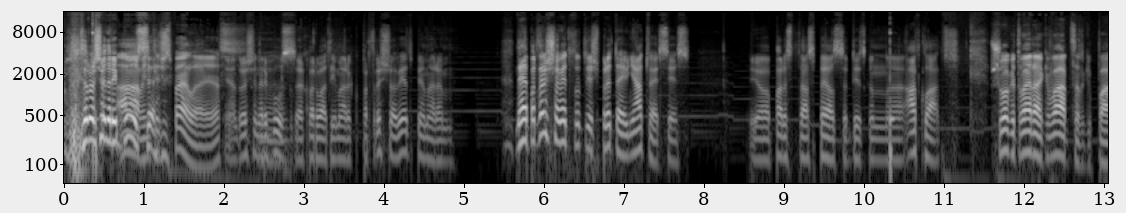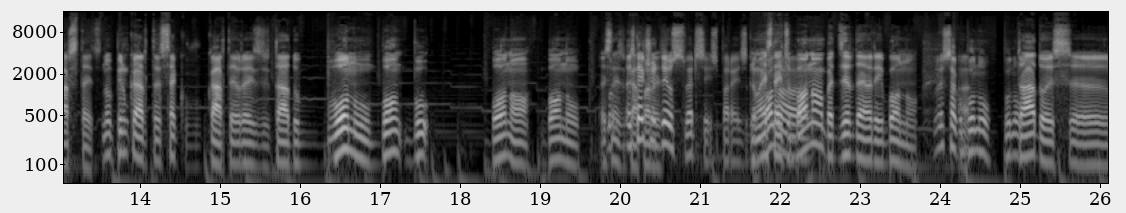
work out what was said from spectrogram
droši vien arī būs. Viņi taču spēlējas. Jā, droši vien arī būs eh, Horvātija Maroka par trešo vietu, piemēram. Nē, par trešo vietu tur tieši pretēji viņi atvērsies. Jo parasti tās spēles ir diezgan uh, atklātas. Šogad vairāki vārdsargi pārsteidz. Nu, pirmkārt, es seku kārtējo reizi tādu bonu, bon, bu, bono, bonu. Es Nu, nezinu, es kā teikšu, ir divas versijas. Pareizi. Nu, es teicu bono, bet dzirdēju arī bonu. Nu, es saku, bunu. bunu. Tādu es uh,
